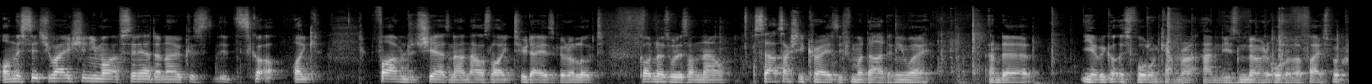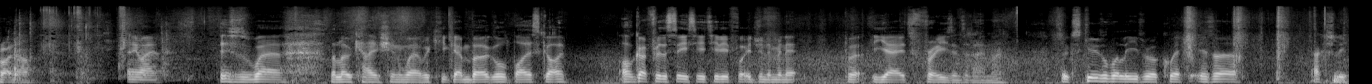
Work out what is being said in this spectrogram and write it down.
on this situation. You might have seen it, I don't know, because it's got like 500 shares now, and that was like two days ago. And I looked, God knows what it's on now. So that's actually crazy for my dad, anyway. And uh, yeah, we got this fall on camera, and he's known all over Facebook right now. Anyway, this is where the location where we keep getting burgled by this guy. I'll go through the CCTV footage in a minute, but yeah, it's freezing today, man. So excuse all the leaves real quick. It is uh, actually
